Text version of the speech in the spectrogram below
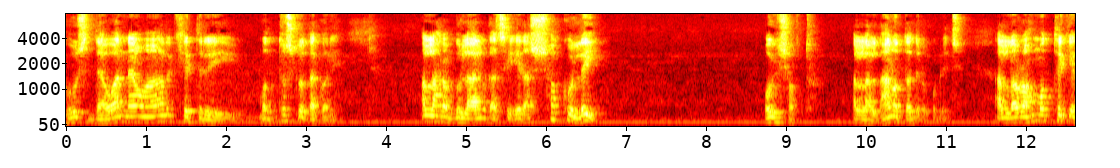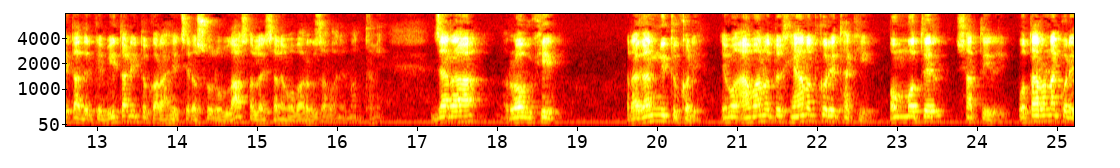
ঘুষ দেওয়া নেওয়ার ক্ষেত্রে মধ্যস্থতা করে। আল্লাহ রব্দুল্লা আলম কাছে এরা সকলেই অভিশপ্ত। আল্লাহ লানত তাদের উপর রয়েছে। আল্লাহ রহমত থেকে তাদেরকে বিতাড়িত করা হয়েছে রসুল্লাহ সাল্লাহ সাল্লাম মুবারক জবানের মাধ্যমে। যারা রবকে রাগান্বিত করে এবং আমানত খেয়ানত করে থাকে অম্মতের সাথে প্রতারণা করে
